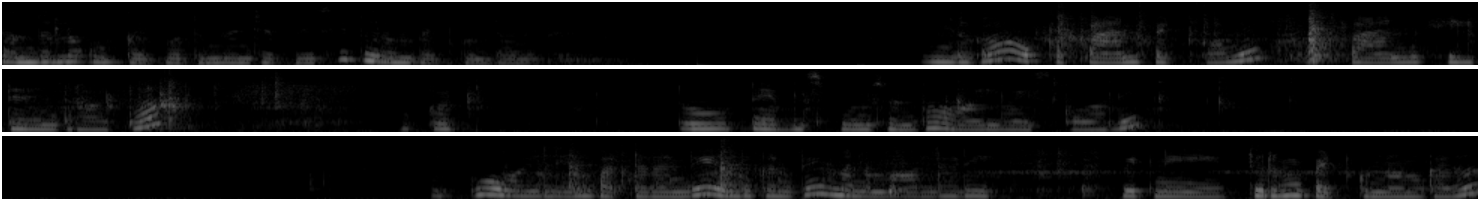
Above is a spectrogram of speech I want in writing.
తొందరలో కుక్ అయిపోతుందని చెప్పేసి దూరం పెట్టుకుంటాను. ముందుగా ఒక ప్యాన్ పెట్టుకొని ప్యాన్ హీట్ అయిన తర్వాత ఒక టూ టేబుల్ స్పూన్స్ అంతా ఆయిల్ వేసుకోవాలి. ఎక్కువ ఆయిల్ ఏం పట్టదండి ఎందుకంటే మనం ఆల్రెడీ వీటిని తురుము పెట్టుకున్నాం కదా.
